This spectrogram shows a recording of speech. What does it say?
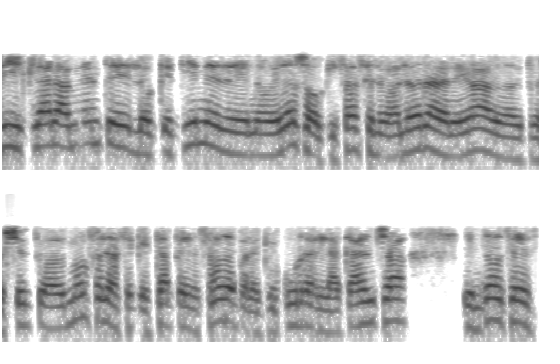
sí, claramente lo que tiene de novedoso, o quizás el valor agregado del proyecto de atmósfera, es que está pensado para que ocurra en la cancha, entonces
